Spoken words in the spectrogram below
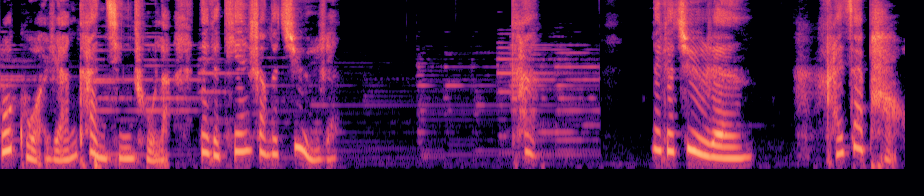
我果然看清楚了那个天上的巨人。看，那个巨人还在跑。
